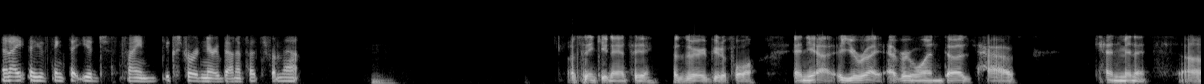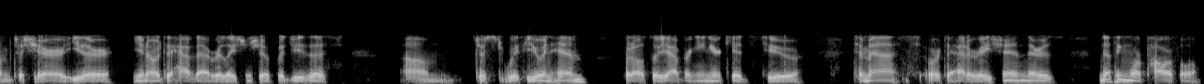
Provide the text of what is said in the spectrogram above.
and I, I think that you'd just find extraordinary benefits from that. Oh, thank you, Nancy. That's very beautiful. And yeah, you're right. Everyone does have 10 minutes um, to share either, you know, to have that relationship with Jesus, um, just with you and him, but also, yeah, bringing your kids to, to mass or to adoration. There's nothing more powerful.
